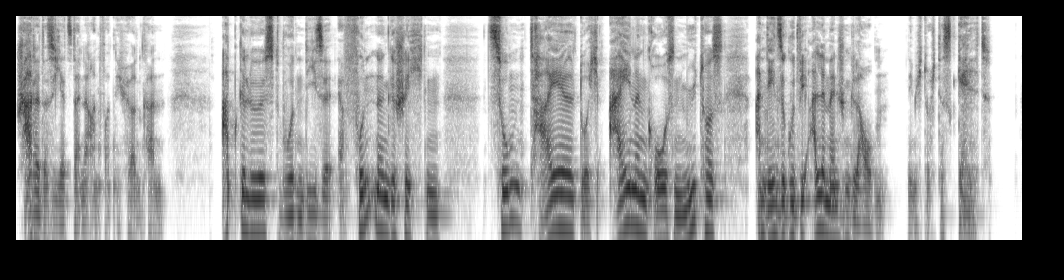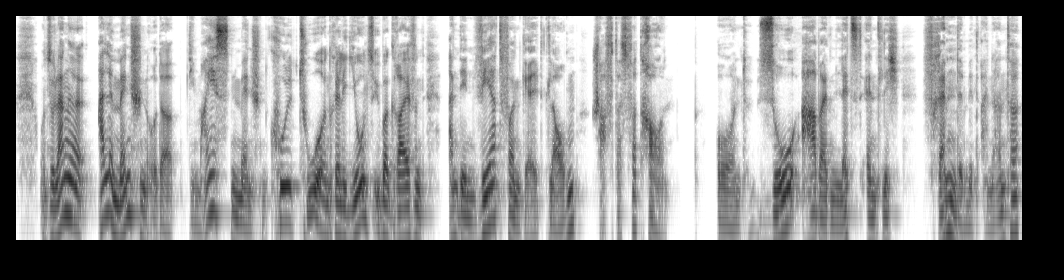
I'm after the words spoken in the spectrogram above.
Schade, dass ich jetzt deine Antwort nicht hören kann. Abgelöst wurden diese erfundenen Geschichten zum Teil durch einen großen Mythos, an den so gut wie alle Menschen glauben, nämlich durch das Geld. Und solange alle Menschen oder die meisten Menschen kultur- und religionsübergreifend an den Wert von Geld glauben, schafft das Vertrauen. Und so arbeiten letztendlich Fremde miteinander,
